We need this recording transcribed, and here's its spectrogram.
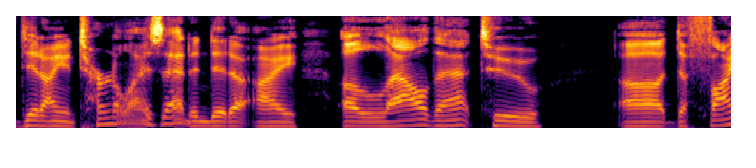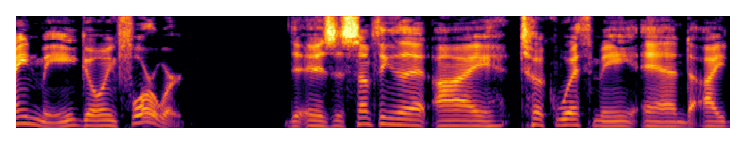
did I internalize that and did I allow that to uh, define me going forward? Is it something that I took with me and I,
